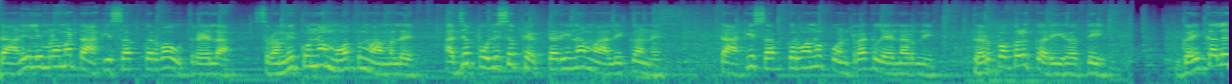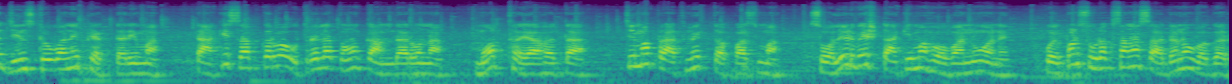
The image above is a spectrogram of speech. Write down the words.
દાણી લીમડામાં ટાંકી સાફ કરવા ઉતરેલા શ્રમિકોના મોત મામલે આજે પોલીસે ફેક્ટરીના માલિક અને ટાંકી સાફ કરવાનો કોન્ટ્રાક્ટ લેનારની ધરપકડ કરી હતી. ગઈકાલે જીન્સ ધોવાની ફેક્ટરીમાં ટાંકી સાફ કરવા ઉતરેલા ત્રણ કામદારોના મોત થયા હતા. જેમાં પ્રાથમિક તપાસમાં સોલિડ વેસ્ટ ટાંકીમાં હોવાનું અને કોઈપણ સુરક્ષાના સાધનો વગર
